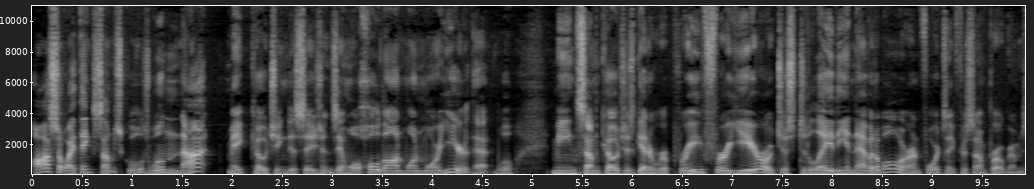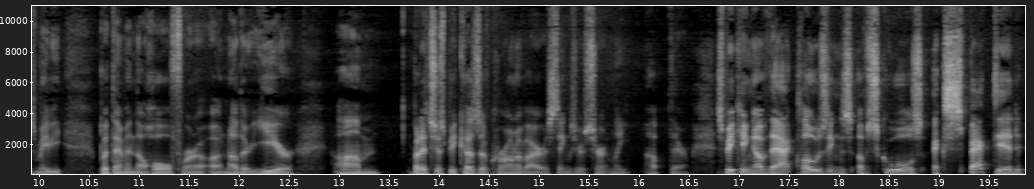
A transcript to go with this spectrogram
Also, I think some schools will not make coaching decisions and will hold on one more year. That will mean some coaches get a reprieve for a year or just delay the inevitable, or unfortunately for some programs, maybe put them in the hole for a, another year. Um, but it's just because of coronavirus. Things are certainly up there. Speaking of that, closings of schools expected.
